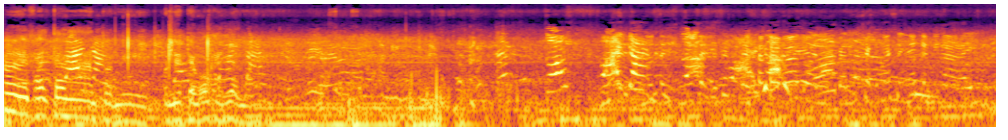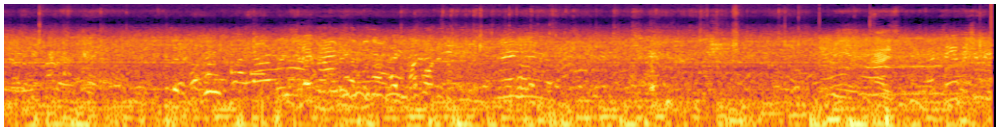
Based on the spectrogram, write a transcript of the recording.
No me falta tanto ni ponerte boca yo, no. Ahí.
